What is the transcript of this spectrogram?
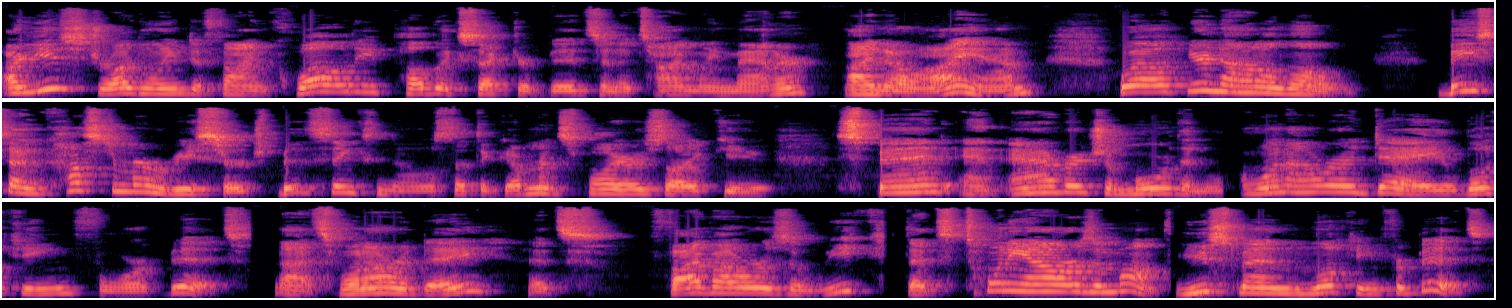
Are you struggling to find quality public sector bids in a timely manner? I know I am. Well, you're not alone. Based on customer research, BidSync knows that the government suppliers like you spend an average of more than one hour a day looking for bids. That's one hour a day. That's five hours a week. That's 20 hours a month you spend looking for bids.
